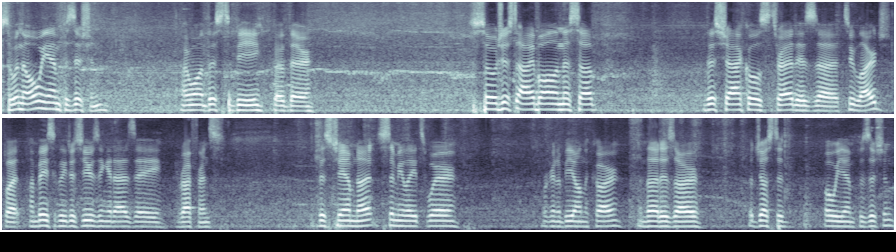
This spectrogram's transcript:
So in the OEM position, I want this to be about there. So just eyeballing this up, this shackles thread is uh, too large, but I'm basically just using it as a reference. This jam nut simulates where we're going to be on the car, and that is our adjusted OEM position.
